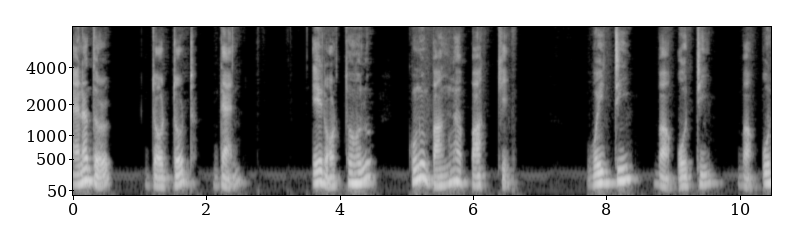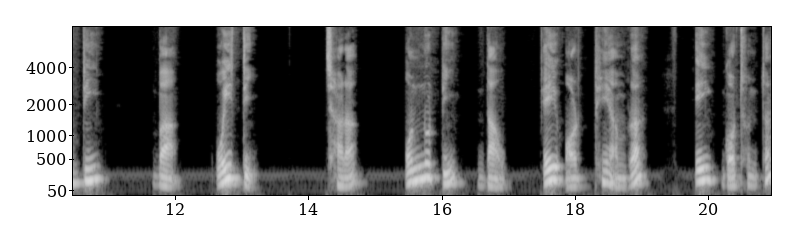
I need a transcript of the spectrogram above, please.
অ্যানাদার ডট ডট দেন এর অর্থ হলো কোনো বাংলা বাক্যে ওইটি বা ওটি বা ওটি বা ওইটি ছাড়া অন্যটি দাও। এই অর্থে আমরা এই গঠনটা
